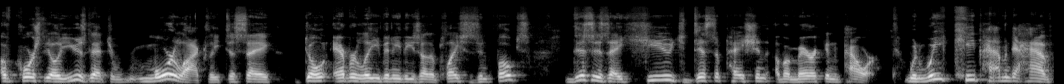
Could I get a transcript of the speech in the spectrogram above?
of course, they'll use that to more likely to say, don't ever leave any of these other places. And folks, this is a huge dissipation of American power. When we keep having to have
